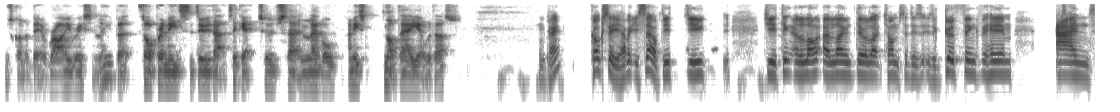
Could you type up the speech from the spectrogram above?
has gone a bit awry recently, but Dobra needs to do that to get to a certain level, and he's not there yet with us. Okay. Coxie, how about yourself? Do you, do you, do you think a, a loan deal like Tom said is, is a good thing for him? And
